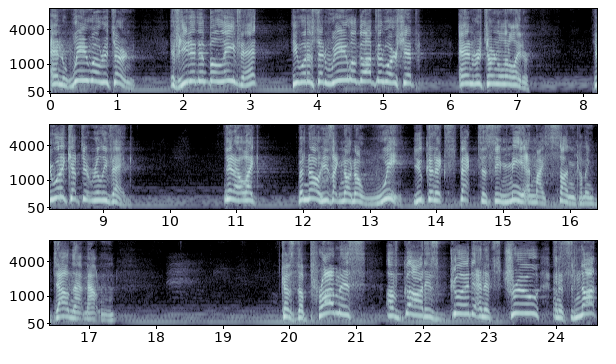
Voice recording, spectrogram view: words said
and we will return. If he didn't believe it, he would have said, We will go up and worship and return a little later. He would have kept it really vague. You know, like, but no, he's like, No, no, we. You can expect to see me and my son coming down that mountain because the promise of God is good and it's true and it's not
